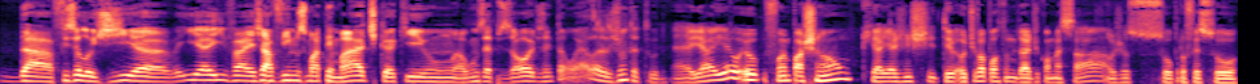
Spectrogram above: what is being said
da fisiologia, e aí vai, já vimos matemática aqui um, alguns episódios, então ela junta tudo. É, e aí eu, eu, foi uma paixão que aí a gente teve, eu tive a oportunidade de começar, hoje eu sou professor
